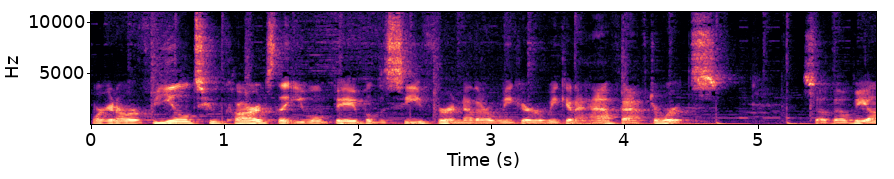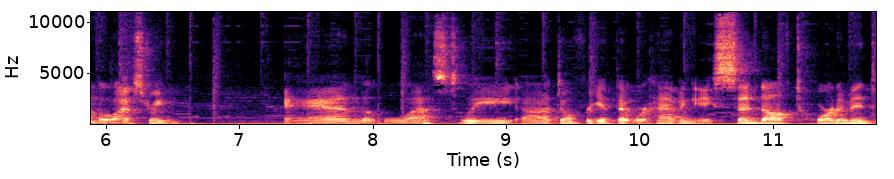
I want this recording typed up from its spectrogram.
we're going to reveal two cards that you won't be able to see for another week or a week and a half afterwards. So they'll be on the live stream. And lastly, uh, don't forget that we're having a send off tournament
